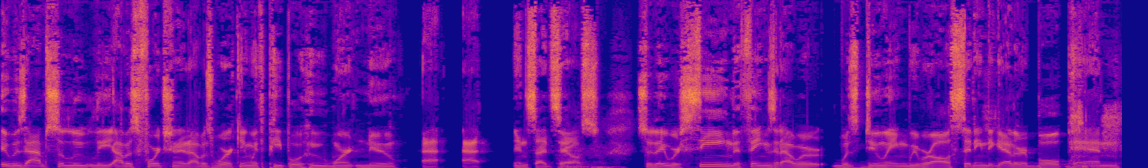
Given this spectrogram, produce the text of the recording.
it was absolutely I was fortunate. I was working with people who weren't new at at inside sales. So they were seeing the things that I were was doing. We were all sitting together, bullpen,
